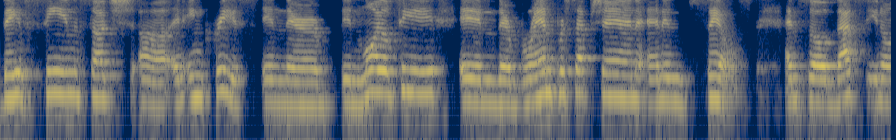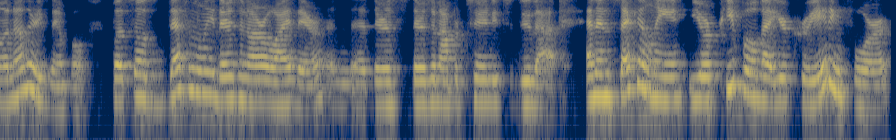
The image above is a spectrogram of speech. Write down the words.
they've seen such uh, an increase in their in loyalty in their brand perception and in sales. And so that's you know another example. But so definitely there's an roi there and uh, there's there's an opportunity to do that. And then secondly your people that you're creating for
